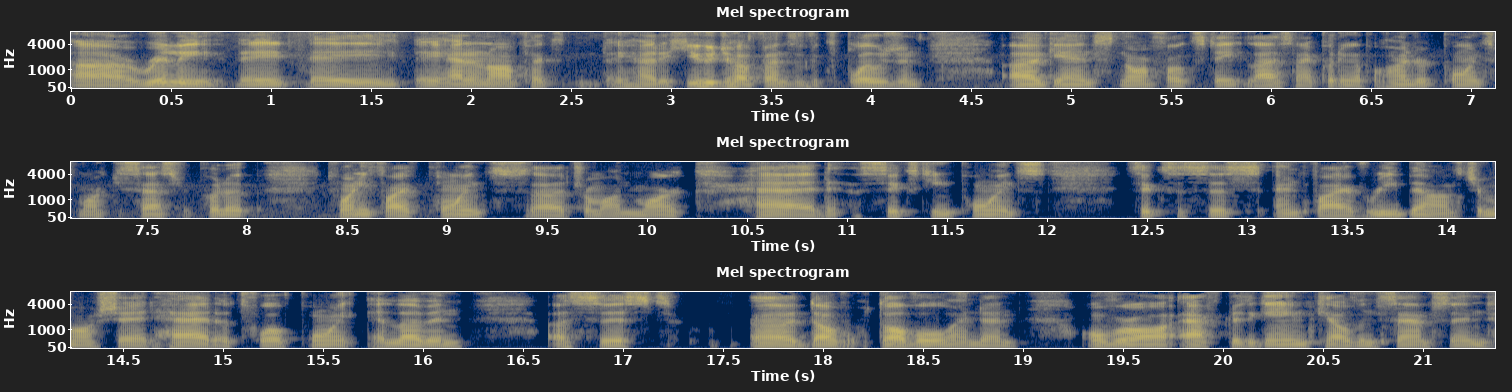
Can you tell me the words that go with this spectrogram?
uh, really, they they they had an offense. They had a huge offensive explosion against Norfolk State last night, putting up 100 points. Marcus Sasser put up 25 points. Uh, Tramon Mark had 16 points, six assists, and five rebounds. Jamal Shead had a 12 point, 11 assist uh, double double. And then overall, after the game, Kelvin Sampson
